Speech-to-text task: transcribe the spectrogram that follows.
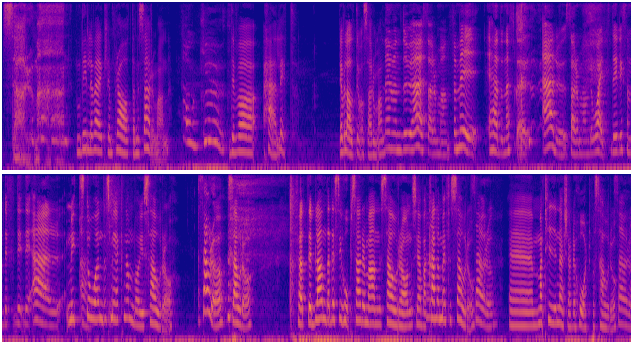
Saruman! De ville verkligen prata med Saruman. Åh gud. Det var härligt. Jag vill alltid vara Saruman. Nej men du är Saruman. För mig, hädanefter, är du Saruman the White. Det är liksom, det, det, det är... Mitt stående smeknamn var ju Sauro. Sauro? Sauro. För att det blandades ihop Saruman, Sauron, så jag bara kalla mig för Sauro. Sauro. Eh, Martina körde hårt på Sauro. Sauro.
